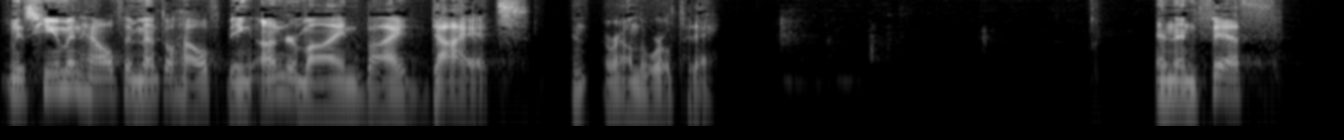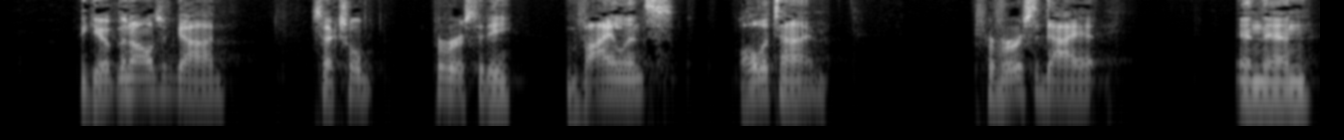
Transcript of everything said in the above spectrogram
Is human health and mental health being undermined by diets in, around the world today? And then fifth, they give up the knowledge of God, sexual perversity, violence all the time, perverse diet, and then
